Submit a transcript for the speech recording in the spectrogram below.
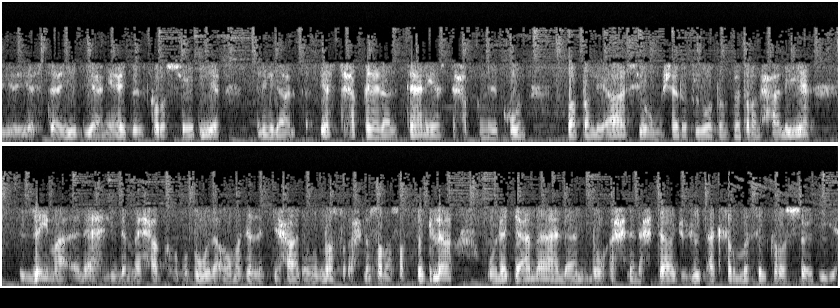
يستعيد يعني هيبة الكرة السعودية الهلال يستحق الهلال الثاني يستحق إنه يكون بطل لآسيا ومشرف الوطن الفترة الحالية. زي ما الأهلي لما يحقق بطولة أو مثلا الاتحاد أو النصر إحنا سنصفق له وندعمه لأنه إحنا نحتاج وجود أكثر ممثل الكره السعودية.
